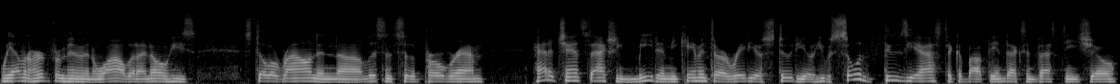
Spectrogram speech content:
we haven't heard from him in a while, but I know he's still around and uh, listens to the program. Had a chance to actually meet him. He came into our radio studio. He was so enthusiastic about the Index Investing Show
